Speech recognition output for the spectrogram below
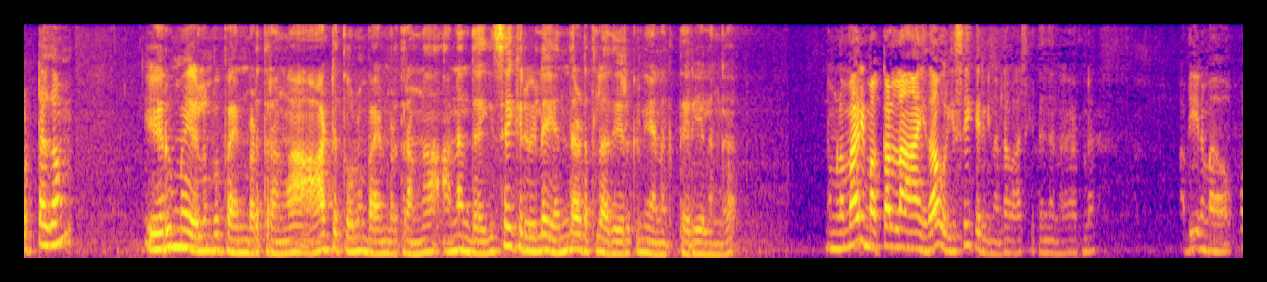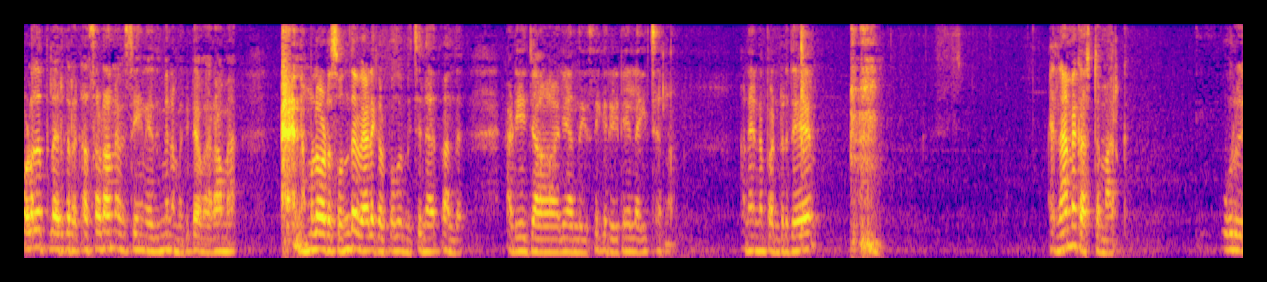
ஒட்டகம் எருமை எலும்பு பயன்படுத்துகிறாங்க ஆட்டுத்தோலும் பயன்படுத்துகிறாங்க ஆனால் இந்த இசைக்கருவியில் எந்த இடத்துல அது இருக்குன்னு எனக்கு தெரியலைங்க. நம்மளை மாதிரி மக்கள்லாம் ஏதாவது ஒரு இசைக்கருவி நல்லா வாசிக்க தெரிஞ்ச அப்படி அப்படியே நம்ம உலகத்தில் இருக்கிற கசடான விஷயங்கள் எதுவுமே நம்மக்கிட்ட வராமல் நம்மளோட சொந்த வேலைகள் போக மிச்ச நேரத்தில் அந்த அப்படியே ஜாலியாக அந்த இசைக்கருவிட்டே லைச்சிடலாம் ஆனால் என்ன பண்ணுறது எல்லாமே கஷ்டமாக இருக்குது ஒரு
